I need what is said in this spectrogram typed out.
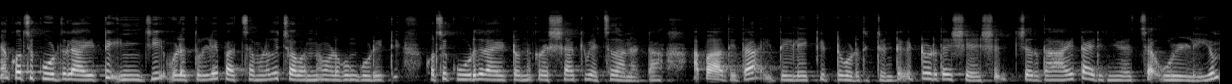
ഞാൻ കുറച്ച് കൂടുതലായിട്ട് ഇഞ്ചി വെളുത്തുള്ളി പച്ചമുളക് ചുവന്ന മുളകും കൂടിയിട്ട് കുറച്ച് കൂടുതലായിട്ടൊന്ന് ക്രഷാക്കി വെച്ചതാണ് കേട്ടോ. അപ്പോൾ അതിതാ ഇതിലേക്ക് ഇട്ട് കൊടുത്തിട്ടുണ്ട്. ഇട്ട് കൊടുത്തതിന് ശേഷം ചെറുതായിട്ട് അരിഞ്ഞു വെച്ച ഉള്ളിയും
